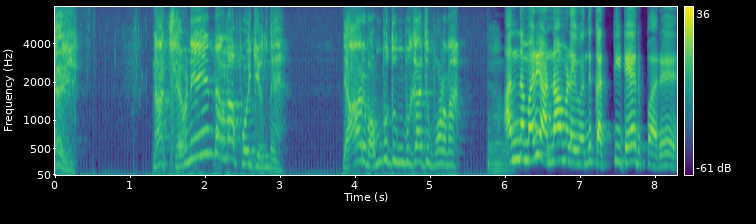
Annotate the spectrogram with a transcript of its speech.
சரி நான் செவனே தானா போய்க்கிருந்தேன். யாரு வம்பு தும்புக்காச்சும் போனனா? அந்த மாதிரி அண்ணாமலை வந்து கத்திட்டே இருப்பாரு.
